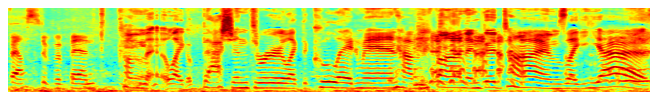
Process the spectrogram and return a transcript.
festive event. Come like bashing through like the Kool Aid man, having fun and good times. Like, yes.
